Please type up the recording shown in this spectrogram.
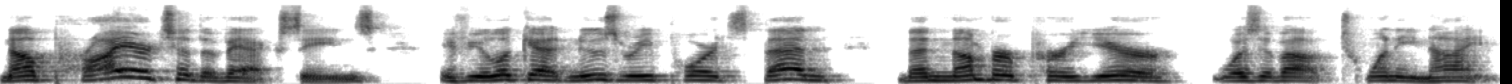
Now, prior to the vaccines, if you look at news reports, then the number per year was about 29.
